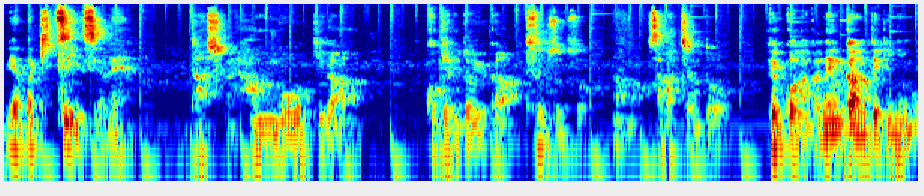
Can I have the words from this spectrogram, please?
い。やっぱきついですよね。確かに繁忙期がこけるというか、そうそうそう。あの下がっちゃうと、結構なんか年間的にも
